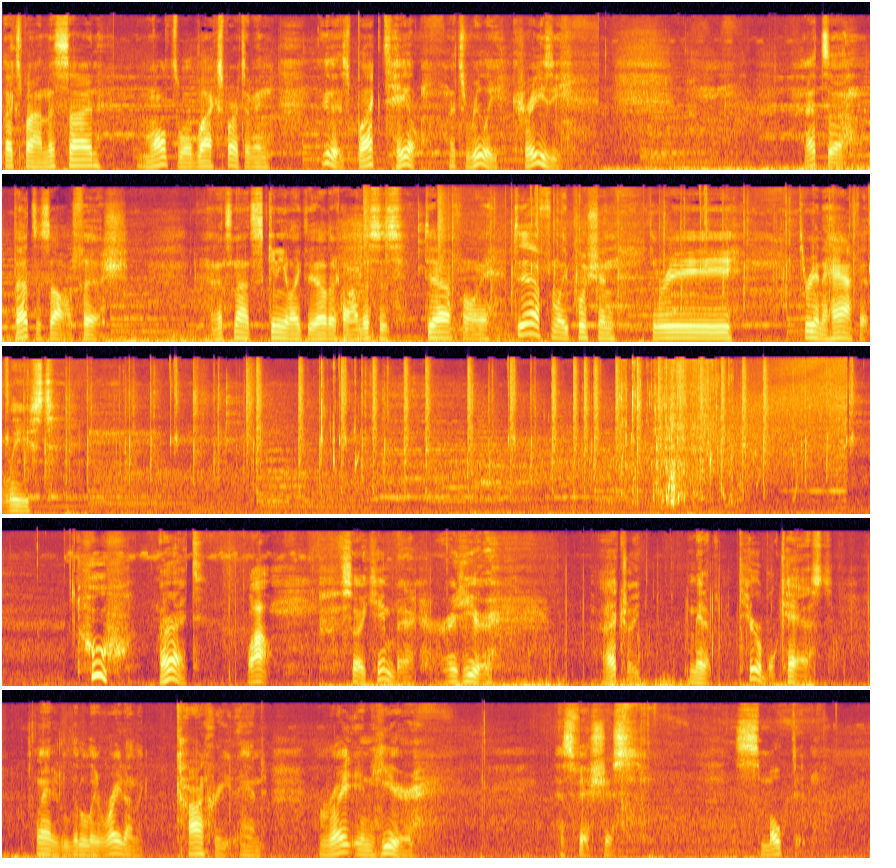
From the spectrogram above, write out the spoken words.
black spot on this side, multiple black spots. I mean, look at this black tail. That's really crazy. That's a that's a solid fish. And it's not skinny like the other one. This is definitely definitely pushing three three and a half at least. Whew. All right. Wow. So I came back right here. I actually made a terrible cast. Landed literally right on the concrete and right in here this fish just smoked it.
